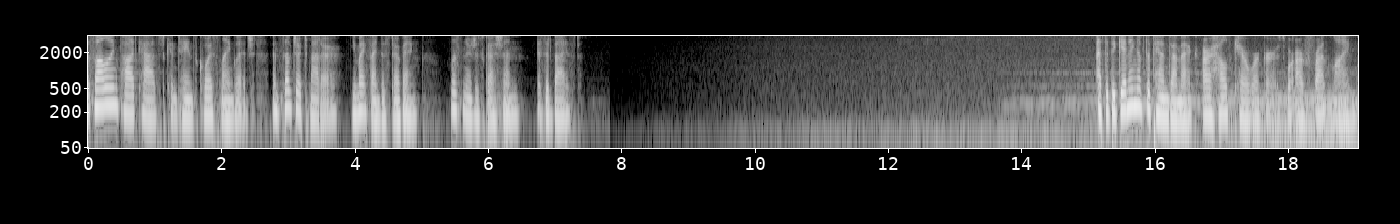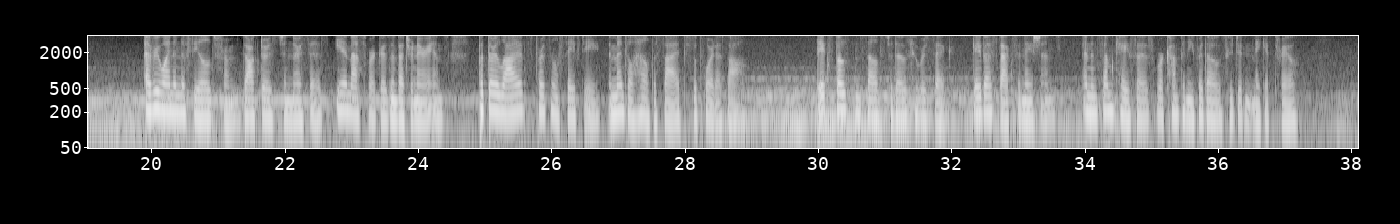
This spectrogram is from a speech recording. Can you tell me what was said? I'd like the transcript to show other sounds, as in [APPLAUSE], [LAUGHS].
The following podcast contains coarse language and subject matter you might find disturbing. Listener discretion is advised. At the beginning of the pandemic, our healthcare workers were our front line. Everyone in the field, from doctors to nurses, EMS workers, and veterinarians, put their lives, personal safety, and mental health aside to support us all. They exposed themselves to those who were sick, gave us vaccinations, and in some cases were company for those who didn't make it through.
